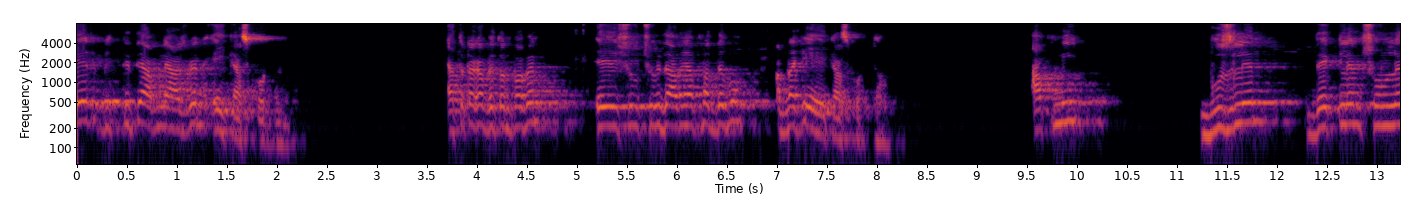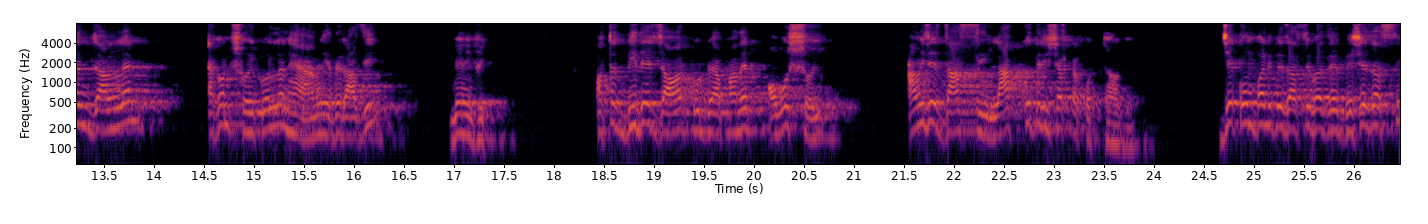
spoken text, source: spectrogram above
এর ভিত্তিতে আপনি আসবেন, এই কাজ করবেন। এত টাকা বেতন পাবেন, এই সুযোগ সুবিধা আমি আপনার দেব, আপনাকে এই কাজ করতে হবে। আপনি বুঝলেন, দেখলেন, শুনলেন, জানলেন, এখন সই করলেন হ্যাঁ আমি এতে রাজি বেনিফিট অর্থাৎ বিদেশ যাওয়ার পূর্বে আপনাদের অবশ্যই, আমি যে যাচ্ছি, লাভ ক্ষতির হিসাবটা করতে হবে। যে কোম্পানিতে যাচ্ছি বা যে দেশে যাচ্ছি,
